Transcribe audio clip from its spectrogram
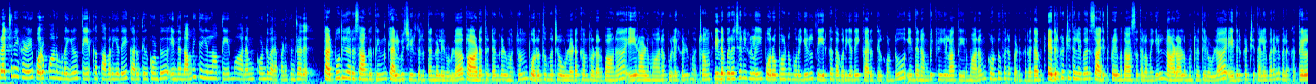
பிரச்சினைகளை பொறுப்பான முறையில் தீர்க்க தவறியதை கருத்தில் கொண்டு இந்த நம்பிக்கையில்லா தீர்மானம் கொண்டுவரப்படுகின்றது. தற்போதைய அரசாங்கத்தின் கல்வி சீர்திருத்தங்களில் உள்ள பாடத்திட்டங்கள் மற்றும் பொருத்தமற்ற உள்ளடக்கம் தொடர்பான ஏராளமான பிழைகள் மற்றும் இந்த பிரச்சினைகளை பொறுப்பான முறையில் தீர்க்க தவறியதை கருத்தில் கொண்டு இந்த நம்பிக்கையில்லா தீர்மானம் கொண்டுவரப்படுகிறது. எதிர்க்கட்சித் தலைவர் சஜித் பிரேமதாச தலைமையில் நாடாளுமன்றத்தில் உள்ள எதிர்க்கட்சித் தலைவர் அலுவலகத்தில்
